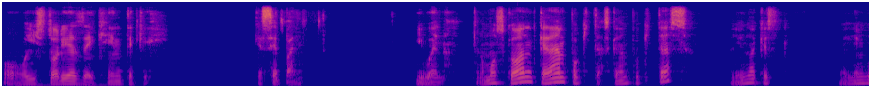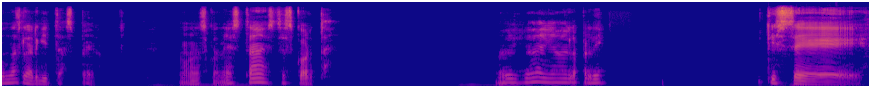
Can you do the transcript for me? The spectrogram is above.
o historias de gente que, que sepan. Y bueno, vamos con, quedan poquitas, quedan poquitas. Hay una que hay algunas larguitas, pero vamos con esta, esta es corta. Ay, ay, ya me la perdí. Dice,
